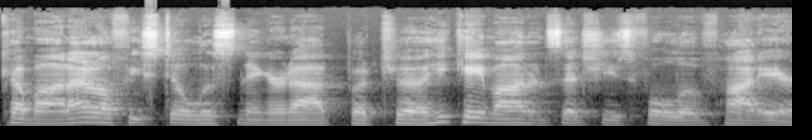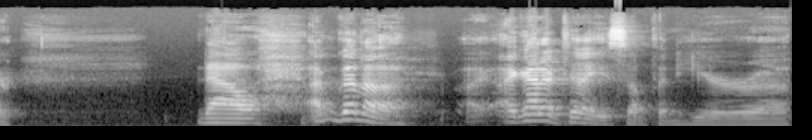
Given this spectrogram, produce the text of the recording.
come on. I don't know if he's still listening or not, but uh, he came on and said she's full of hot air. Now, I'm to, I got to tell you something here, uh,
